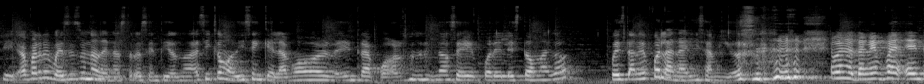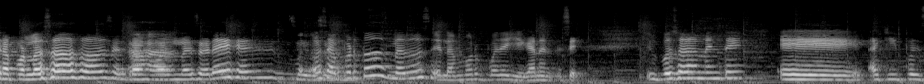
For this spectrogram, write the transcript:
Sí, aparte pues es uno de nuestros sentidos, ¿no? Así como dicen que el amor entra por, no sé, por el estómago, pues también por la nariz, amigos. Bueno, también entra por los ojos, entra Ajá. por las orejas, Sí, o, o sea, sea. por todos lados el amor puede llegar a nacer. Y pues obviamente eh, aquí pues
